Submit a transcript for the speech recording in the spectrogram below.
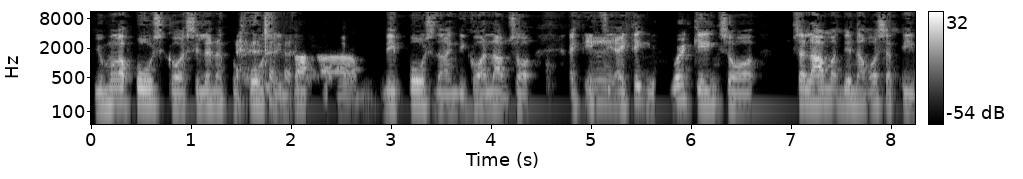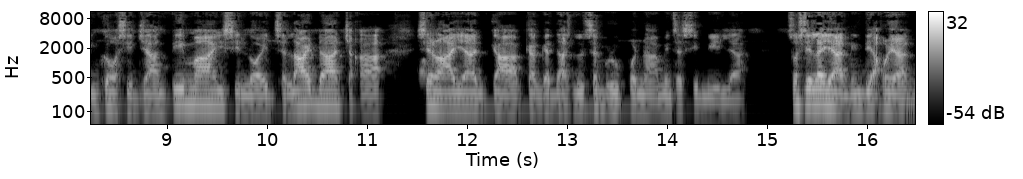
yung mga post ko, sila nagpo-post. In fact, uh, they post na hindi ko alam. So, I, it, mm. I think it's working. So, salamat din ako sa team ko, si John Timay, si Lloyd Salarda, tsaka si Ryan Kagadas doon sa grupo namin sa Similia. So sila yan, hindi ako yan.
